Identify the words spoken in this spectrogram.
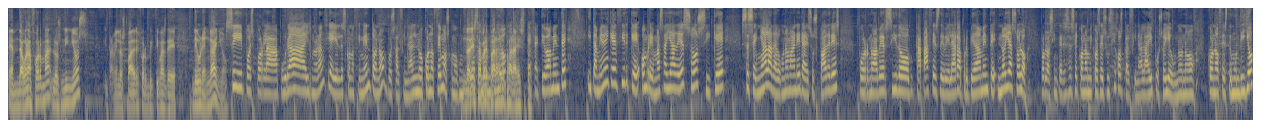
Em, de alguna forma, los niños y también los padres fueron víctimas de, de un engaño. Sí, pues por la pura ignorancia y el desconocimiento, ¿no? Pues al final no conocemos cómo funciona. Nadie está este preparado mundillo. para esto. Efectivamente. Y también hay que decir que, hombre, más allá de eso, sí que se señala de alguna manera a sus padres por no haber sido capaces de velar apropiadamente, no ya solo por los intereses económicos de sus hijos, que al final ahí, pues oye, uno no conoce este mundillo,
